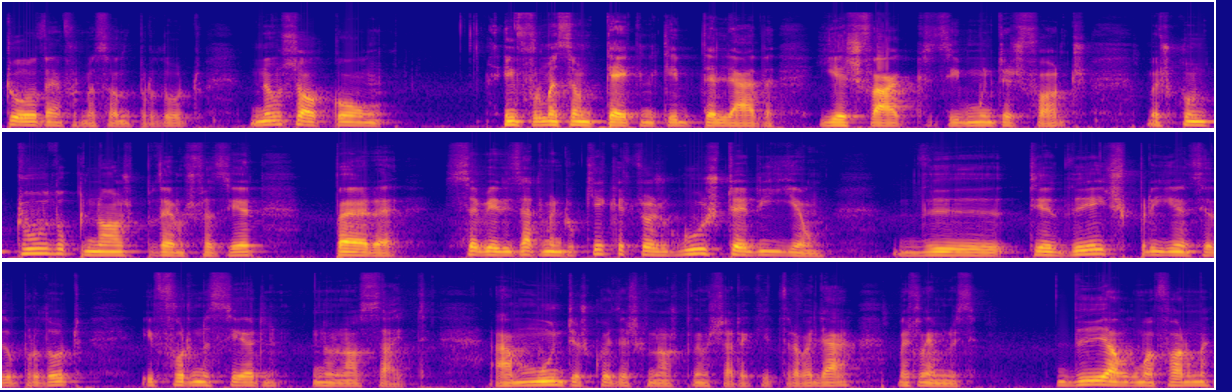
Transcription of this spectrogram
toda a informação do produto, não só com informação técnica e detalhada e as facts e muitas fotos, mas com tudo o que nós podemos fazer para saber exatamente o que é que as pessoas gostariam de ter de experiência do produto e fornecer no nosso site. Há muitas coisas que nós podemos estar aqui a trabalhar, mas lembre-se, de alguma forma,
